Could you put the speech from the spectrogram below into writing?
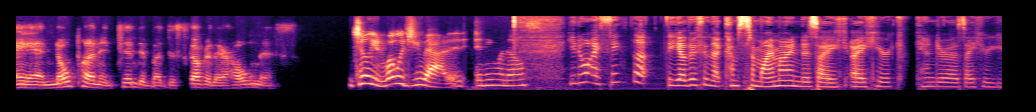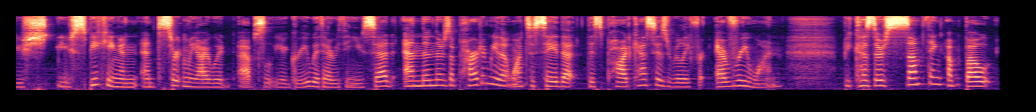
and no pun intended, but discover their wholeness. Gillian, what would you add? Anyone else? You know, I think that the other thing that comes to my mind as I, I hear Kyndra, as I hear you sh- you speaking, and, and certainly I would absolutely agree with everything you said. And then there's a part of me that wants to say that this podcast is really for everyone because there's something about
